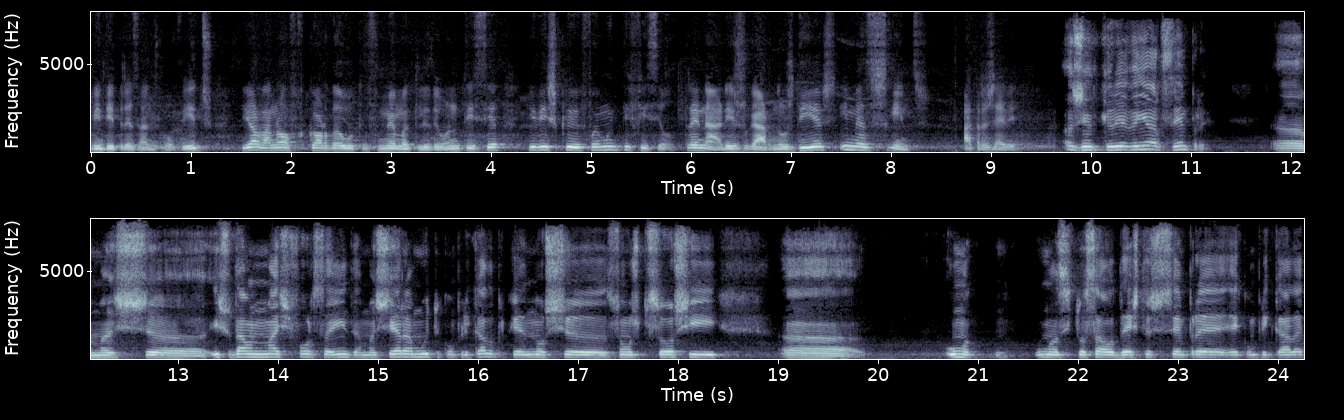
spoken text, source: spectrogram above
...23 anos envolvidos, Jordanov recorda o telefonema que lhe deu a notícia e diz que foi muito difícil treinar e jogar nos dias e meses seguintes à tragédia. A gente queria ganhar sempre Uh, mas uh, isto dá-me mais força ainda, mas era muito complicado porque nós uh, somos pessoas e uma, uma situação destas sempre é, é complicada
